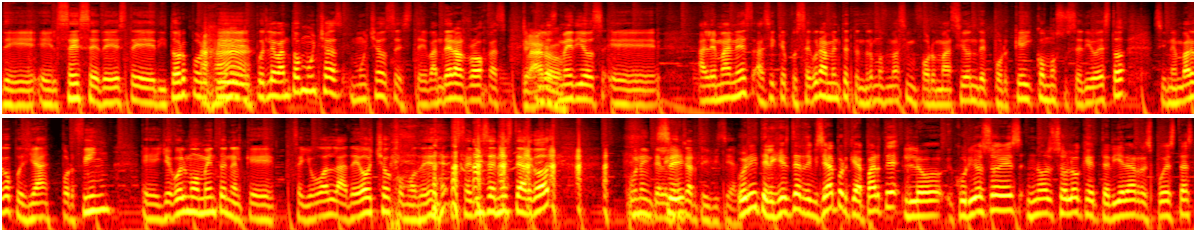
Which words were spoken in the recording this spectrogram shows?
el cese de este editor, porque pues levantó muchas, muchas este, banderas rojas en los medios. Eh, alemanes, así que pues seguramente tendremos más información de por qué y cómo sucedió esto. Sin embargo, pues ya por fin llegó el momento en el que se llevó la de 8, como se dice en este argot, una inteligencia artificial. Una inteligencia artificial, porque aparte lo curioso es no solo que te diera respuestas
